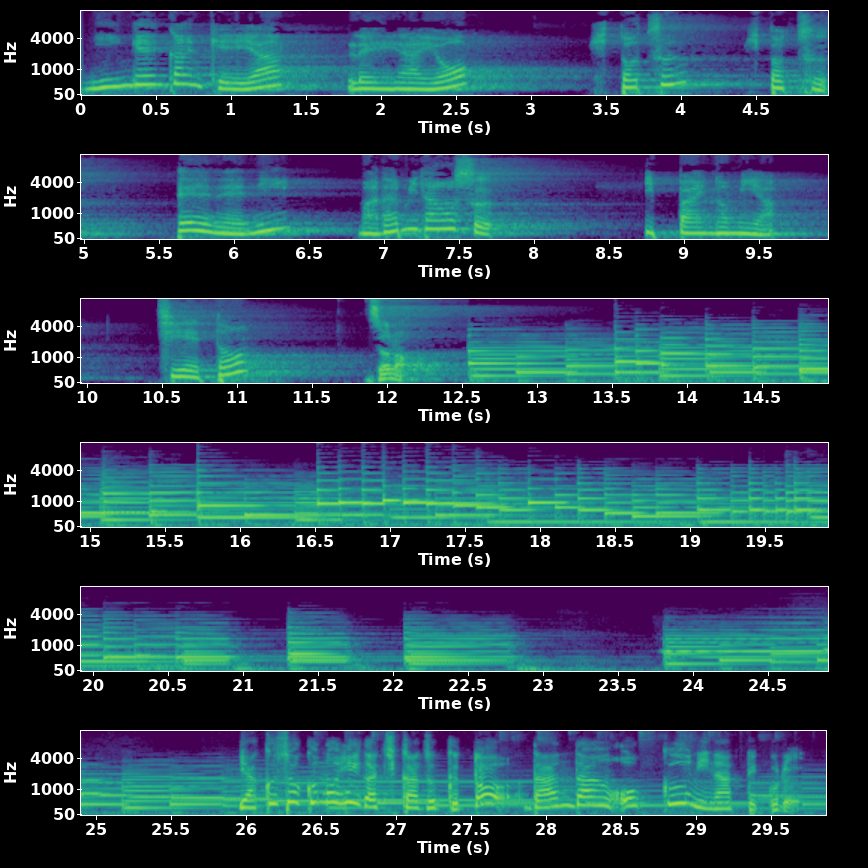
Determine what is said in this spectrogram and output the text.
人間関係や恋愛を一つ一つ丁寧に学び直す一杯のみや知恵とゾノ。約束の日が近づくとだんだん億劫になってくる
